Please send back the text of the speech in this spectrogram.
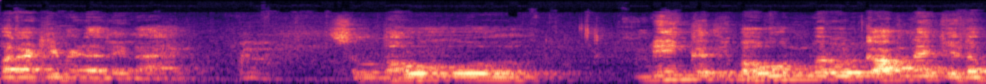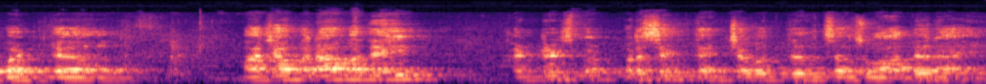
मराठी मिळालेला आहे. सो भाऊ मी कधी भाऊंबरोबर काम नाही केलं बट uh, माझ्या मनामध्ये हंड्रेड पर्सेंट त्यांच्याबद्दलचा जो आदर आहे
